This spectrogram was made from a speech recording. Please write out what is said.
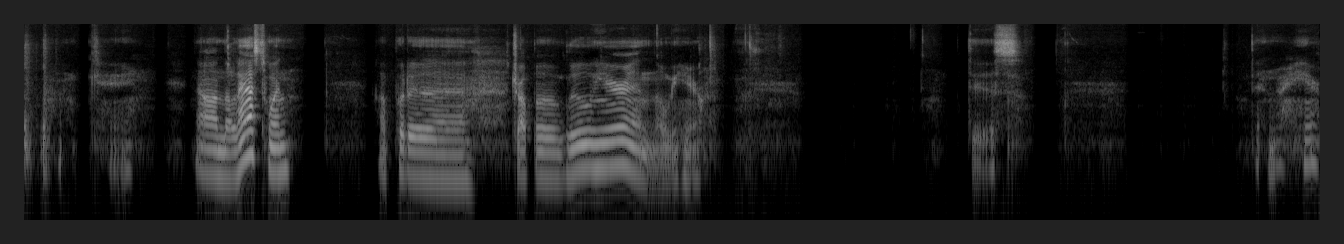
okay. Now on the last one I'll put a drop of glue here and over here. This. Then right here.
